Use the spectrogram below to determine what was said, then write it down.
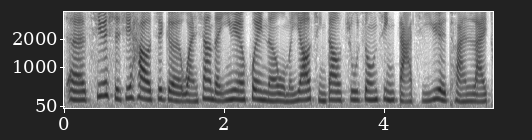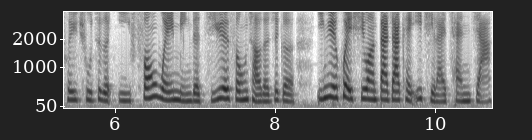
呃，七月十七号这个晚上的音乐会呢，我们邀请到朱宗庆打击乐团来推出这个以风为名的极乐风潮的这个音乐会，希望大家可以一起来参加。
